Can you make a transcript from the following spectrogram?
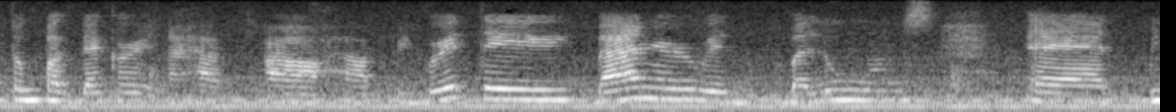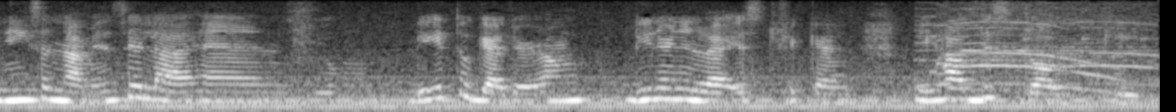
itong pag-decorate na happy, happy birthday, banner with balloons, and binihisan namin sila and yung eat together, ang dinner nila is chicken. They have this dog cake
